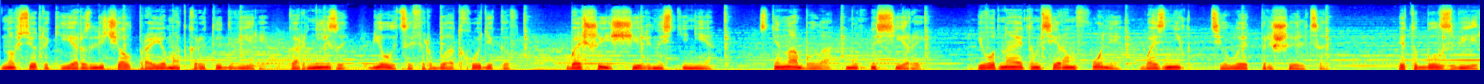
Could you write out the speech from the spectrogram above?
но все-таки я различал проем открытой двери, карнизы, белый циферблат ходиков, большие щели на стене. Стена была мутно-серой. И вот на этом сером фоне возник силуэт пришельца. Это был зверь.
